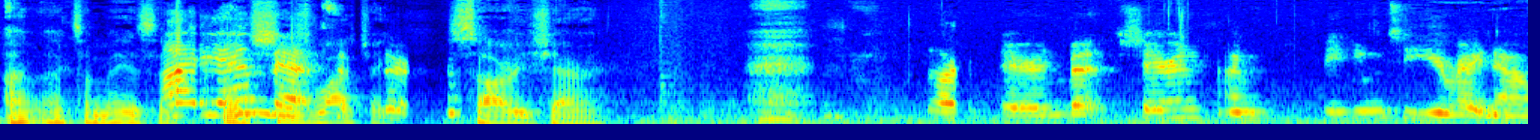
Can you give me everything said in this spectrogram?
Uh, that's amazing. I am and she's that watching. sister. Sorry, Sharon. Sorry, Sharon, but Sharon, I'm speaking to you right now.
